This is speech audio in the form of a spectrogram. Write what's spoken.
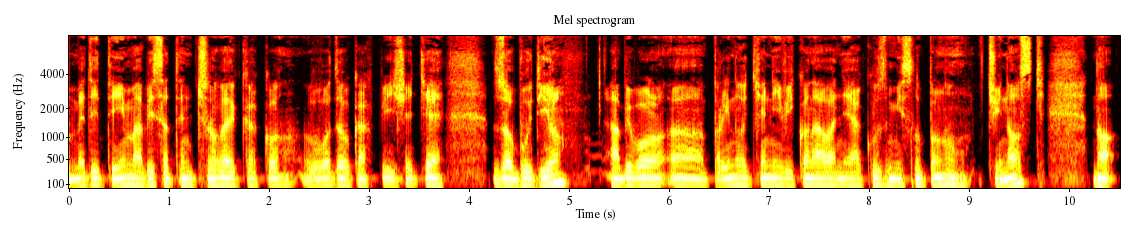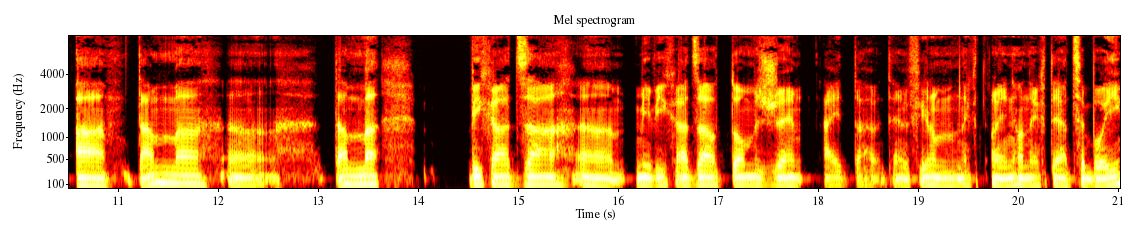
medzi tým, aby sa ten človek, ako v úvodzovkách píšete, zobudil, aby bol uh, prinútený vykonávať nejakú zmysluplnú činnosť. No a tam, uh, tam vychádza, uh, mi vychádza o tom, že aj tá, ten film Len ho nechte a se bojí,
